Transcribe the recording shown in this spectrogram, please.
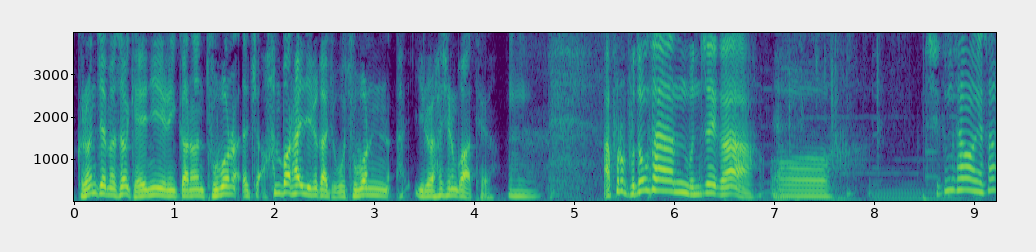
그런 점에서 괜히 그러니까는 두 번 한 번 할 일을 가지고 두 번 일을 하시는 것 같아요. 음. 앞으로 부동산 문제가 어, 지금 상황에서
